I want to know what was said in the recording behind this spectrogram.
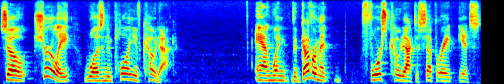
So Shirley was an employee of Kodak. And when the government forced Kodak to separate its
